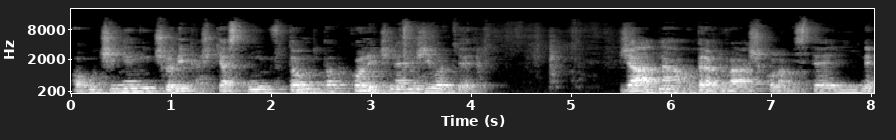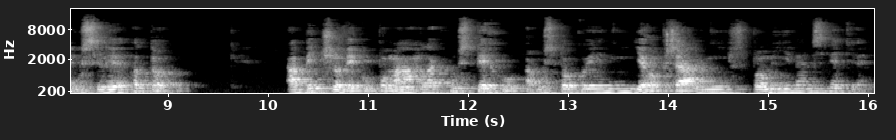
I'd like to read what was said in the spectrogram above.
o učinění člověka šťastným v tomto konečném životě. Žádná opravdová škola mystérií neusiluje o to, aby člověku pomáhala k úspěchu a uspokojení jeho přání v pomíjivém světě.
